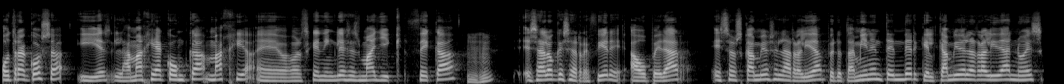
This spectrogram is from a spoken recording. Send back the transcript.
otra cosa y es la magia con K, magia, eh, es que en inglés es magic CK, es a lo que se refiere, a operar esos cambios en la realidad, pero también entender que el cambio de la realidad no es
